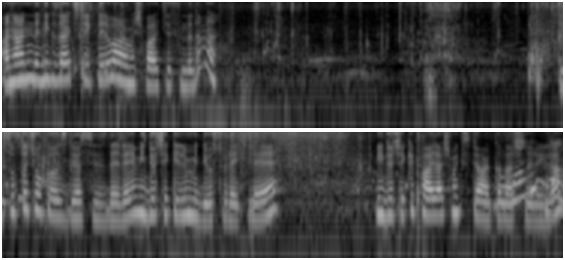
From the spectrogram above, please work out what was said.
Anneannenin de ne güzel çiçekleri varmış bahçesinde değil mi? Yusuf da çok özlüyor sizleri. Video çekelim mi diyor sürekli. Video çekip paylaşmak istiyor arkadaşlarıyla.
